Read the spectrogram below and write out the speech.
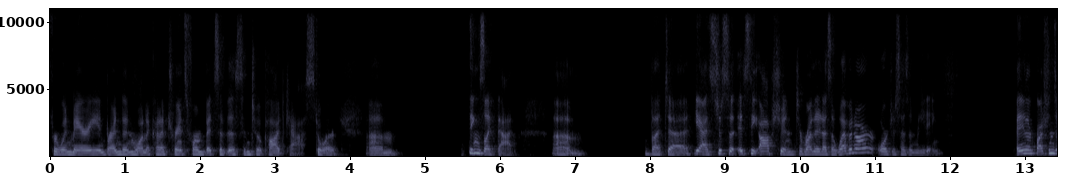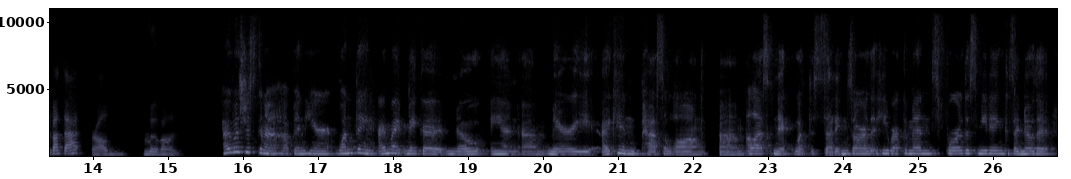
for when Mary and Brendon want to kind of transform bits of this into a podcast or um, things like that. Um, but uh, yeah, it's just a, it's the option to run it as a webinar or just as a meeting. Any other questions about that, or I'll move on. I was just gonna hop in here. One thing I might make a note, and um, Mary, I can pass along. Um, I'll ask Nick what the settings are that he recommends for this meeting because I know that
